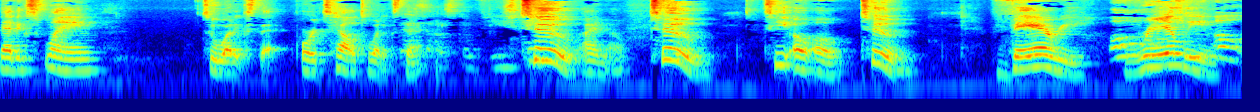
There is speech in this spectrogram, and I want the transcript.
that explain to what extent or tell to what extent. Two, I know. Two. T O O. Two. very, Oh, really, oh.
